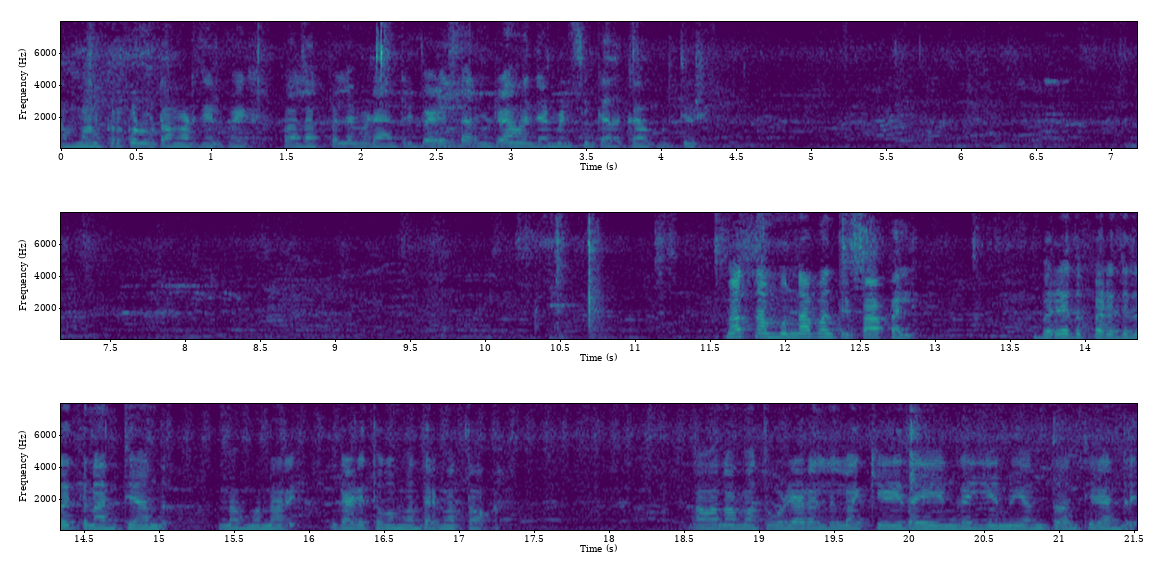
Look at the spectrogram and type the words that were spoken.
ಅಮ್ಮನ ಕರ್ಕೊಂಡು ಊಟ ಮಾಡ್ತೀವಿ ರೀ ಪಾಲಕ್ ಪಲ್ಯ ಮಾಡಿ ಅಂತ್ರಿ, ಬೇಳೆ ಸಾರು ಮಾಡ್ರಿ ಒಂದೆರಡು ಮೆಣಸಿನ್ಕಾಯಿ ಅದಕ್ಕೆ ಹಾಕ್ಬಿಡ್ತೀವಿ ರೀ ಮತ್ತು ನಮ್ಮ ಮುನ್ನ ಬಂತ್ರಿ ಪಾಪ ಅಲ್ಲಿ ಬರೆಯೋದು ಪರೆದಿರೈತೆ ನಾನು ತಿಂದು ನಮ್ಮ ಮುನ್ನ ರೀ, ಗಾಡಿ ತೊಗೊಂಬಂದ್ರಿ ಮತ್ತು ಅವ. ಅವನ ಮತ್ತು ಓಡಾಡಲ್ಲೆಲ್ಲ ಕೇಳಿದ, ಹೆಂಗ, ಏನು, ಎಂತ ಅಂತೇಳಿ ಅಂದ್ರಿ.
